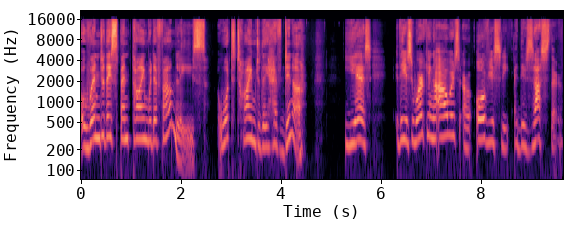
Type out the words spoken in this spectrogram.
When do they spend time with their families? What time do they have dinner? Yes, these working hours are obviously a disaster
